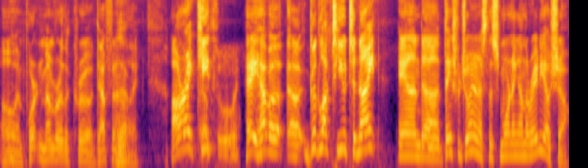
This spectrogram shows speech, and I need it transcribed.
Oh, important member of the crew, definitely. All right, Keith. Absolutely. Hey, have a uh, good luck to you tonight, and uh, thanks for joining us this morning on the radio show.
